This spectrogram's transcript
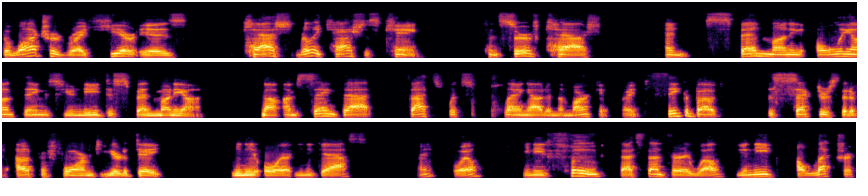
the watchword right here is cash. Really, cash is king. Conserve cash and spend money only on things you need to spend money on. Now, I'm saying that that's what's playing out in the market, right? Think about the sectors that have outperformed year to date. You need oil, you need gas, right? Oil. You need food. That's done very well. You need electric.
